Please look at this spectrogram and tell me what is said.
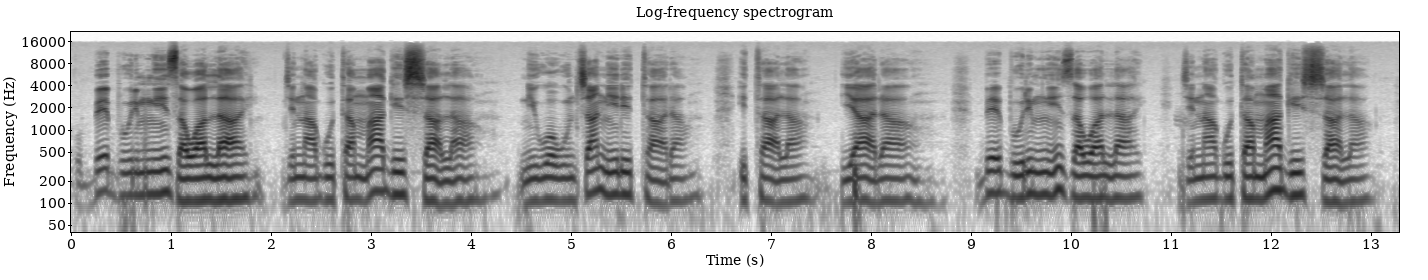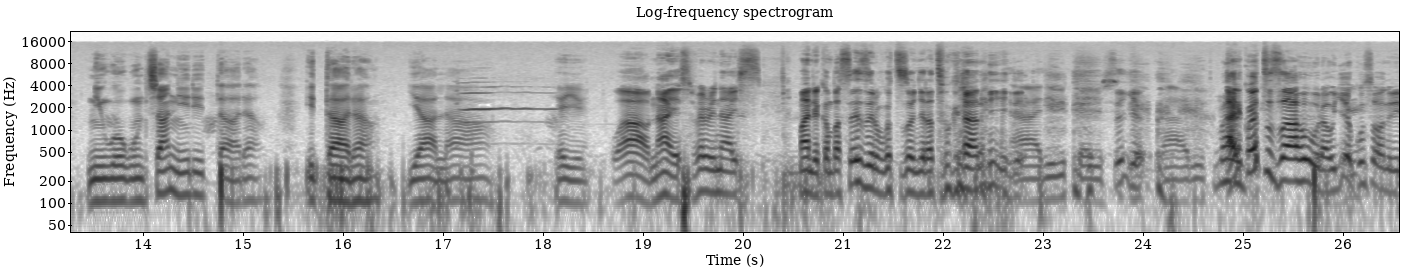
ngo bebe uri mwiza walayi nje nagutamaga isala ni wowe uncanira itara itara yara. Bebe uri mwiza walayi nje nagutamaga isala ni wowe uncanira itara itara yara. Yeye wow nice very nice. Mani reka mbasezere ubwo tuzongera tuganire. Ariko iyo tuzahura ugiye kunsobanurira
